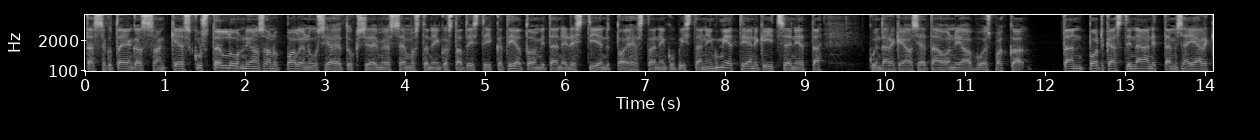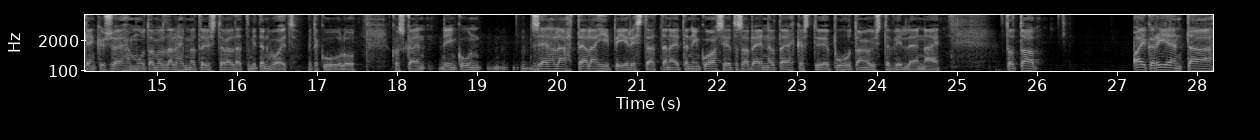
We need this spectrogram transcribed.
tässä kun teidän kanssa on keskustellut, niin on saanut paljon uusia ajatuksia ja myös semmoista niin statistiikkatietoa, mitä en edes tiennyt aiheesta, niin kuin pistää niin kuin miettiä ainakin itseeni, että kuin tärkeä asia tämä on ja voisi vaikka tämän podcastin äänittämisen jälkeen kysyä ihan muutamalta lähemmältä ystävältä, että miten voit, mitä kuuluu. Koska en, niin kuin, siellä lähtee lähipiiristä, että näitä niin kuin asioita saadaan ennaltaehkäistyä ja puhutaan ystäville ja näin. Tota, aika rientää,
